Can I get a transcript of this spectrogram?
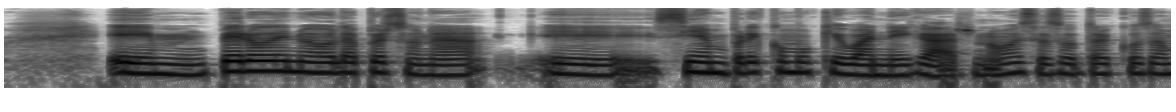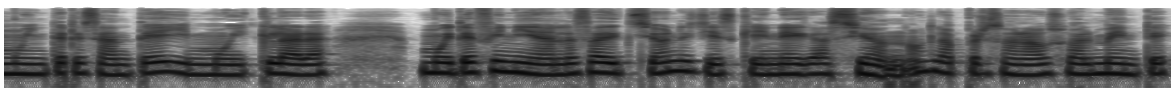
Em, pero de nuevo la persona eh, siempre como que va a negar, ¿no? Esa es otra cosa muy interesante y muy clara, muy definida en las adicciones y es que hay negación, ¿no? La persona usualmente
